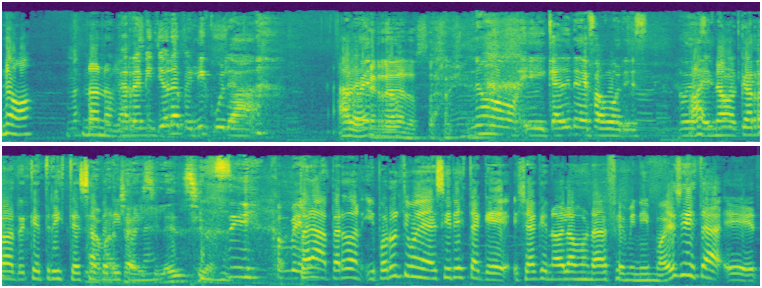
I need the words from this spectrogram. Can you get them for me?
No, No no, no. Me remitió la película. A ver. Enredados. No, eh, cadena de favores. Ay, no, qué horror, qué triste esa Una del película. silencio. Sí. Pará, perdón, y por último voy a decir esta que, ya que no hablamos nada de feminismo, es esta eh,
